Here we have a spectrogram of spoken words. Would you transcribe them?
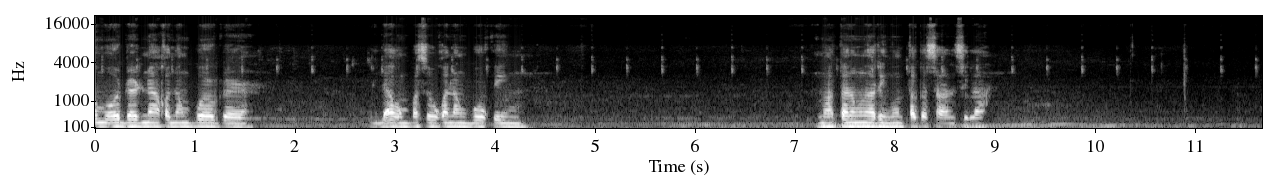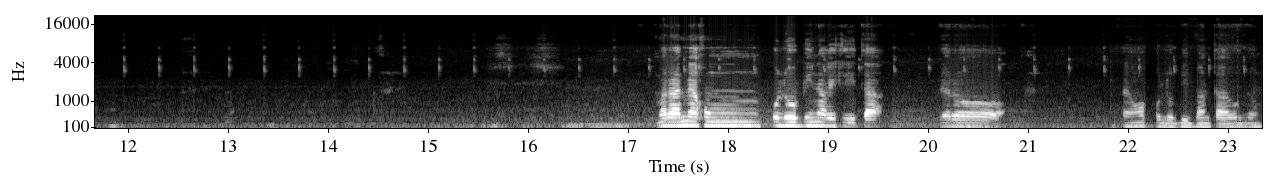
umorder na ako ng burger. Bigla akong pasukan ng booking. Matanong na rin kung taga saan sila. Marami akong pulubi nakikita. Pero ewan ko pulubi bang tawag doon?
